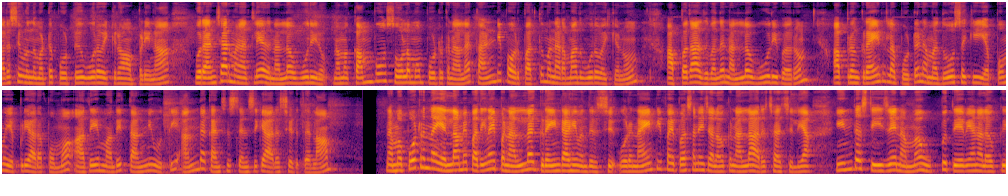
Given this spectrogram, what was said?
அரிசி உளுந்து மட்டும் போட்டு ஊற வைக்கிறோம் அப்படின்னா ஒரு அஞ்சாறு மணி நேரத்துலேயே அது நல்லா ஊறிடும். நம்ம கம்பும் சோளமும் போட்டிருக்கனால கண்டிப்பாக ஒரு பத்து மணி நேரமாக அது ஊற வைக்கணும். அப்போ தான் அது வந்து நல்லா ஊறி வரும். அப்புறம் கிரைண்டரில் போட்டு நம்ம தோசைக்கு எப்போவும் எப்படி அரைப்போமோ அதே மாதிரி தண்ணி ஊற்றி அந்த கன்சிஸ்டன்சிக்கு அரைச்சி எடுத்துடலாம். நம்ம போட்டிருந்த எல்லாமே பார்த்திங்கன்னா இப்போ நல்லா கிரைண்ட் ஆகி வந்துருச்சு. ஒரு நைன்ட்டி ஃபைவ் பர்சன்டேஜ் அளவுக்கு நல்லா அரைச்சாச்சு இல்லையா? இந்த ஸ்டேஜே நம்ம உப்பு தேவையான அளவுக்கு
